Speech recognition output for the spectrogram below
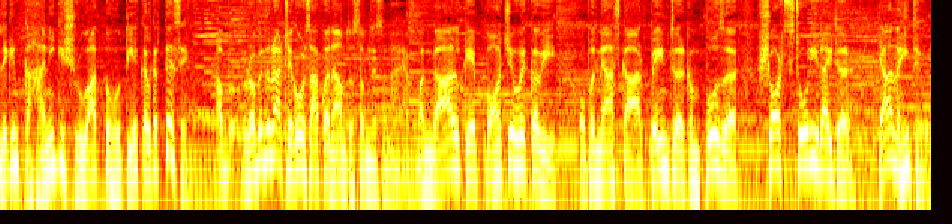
लेकिन कहानी की शुरुआत तो होती है कलकत्ते से। अब रविंद्रनाथ टैगोर साहब का नाम तो सबने सुना है। बंगाल के पहुँचे हुए कवि, उपन्यासकार painter composer short story writer क्या नहीं थे वो?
